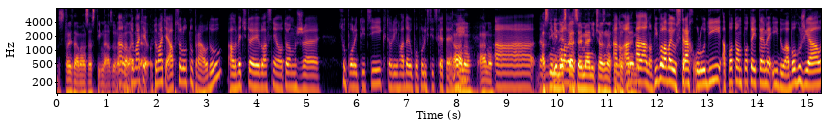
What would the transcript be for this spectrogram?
Stretávam sa s tým názorom Áno, to máte, to máte absolútnu pravdu, ale veď to je vlastne o tom, že sú politici, ktorí hľadajú populistické témy. Áno, áno. A, A s nimi vyvolávajú- nestrácajme ani čas na túto Áno, tému. áno, vyvolávajú strach u ľudí a potom po tej téme idú. A bohužiaľ,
